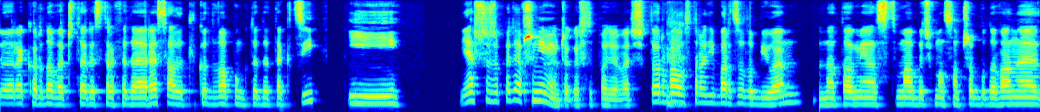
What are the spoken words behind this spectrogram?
rekordowe cztery strefy DRS, ale tylko dwa punkty detekcji. I ja szczerze powiedziawszy nie wiem, czego się spodziewać. Tor w Australii bardzo lubiłem, natomiast ma być mocno przebudowany.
